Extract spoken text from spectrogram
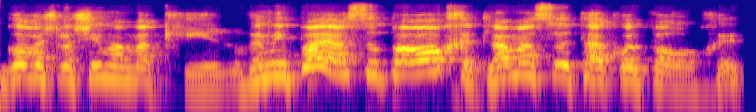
גובה 30 אמה קיר, ומפה יעשו פרוכת. למה עשו את הכל פרוכת?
